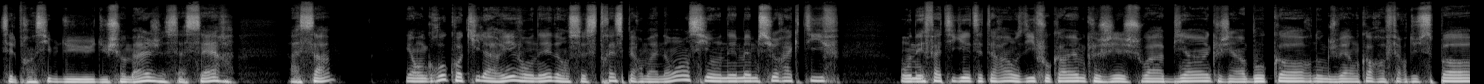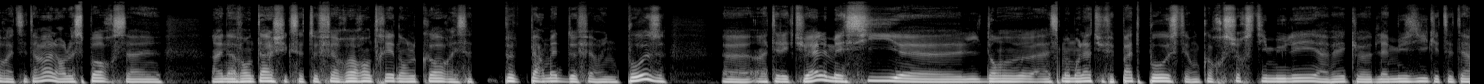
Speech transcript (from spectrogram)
C'est le principe du chômage, ça sert à ça. Et en gros, quoi qu'il arrive, on est dans ce stress permanent. Si on est même suractif, on est fatigué, etc. On se dit, il faut quand même que je sois bien, que j'ai un beau corps, donc je vais encore faire du sport, etc. Alors le sport, ça a un avantage, c'est que ça te fait re-rentrer dans le corps et ça peut te permettre de faire une pause euh, intellectuelle. Mais si euh, à ce moment-là, tu fais pas de pause, tu es encore surstimulé avec euh, de la musique, etc.,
